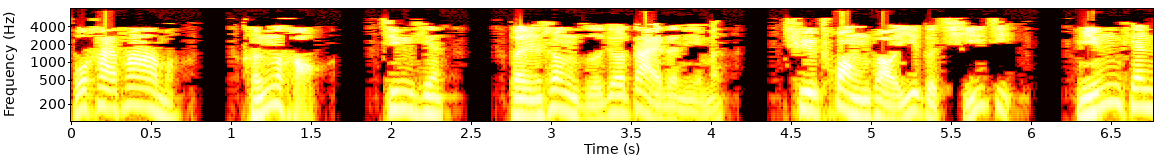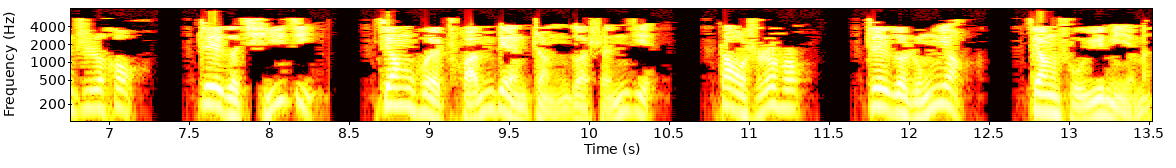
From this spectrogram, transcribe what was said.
不害怕吗？很好，今天本圣子就带着你们去创造一个奇迹。明天之后，这个奇迹将会传遍整个神界。到时候，这个荣耀将属于你们。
